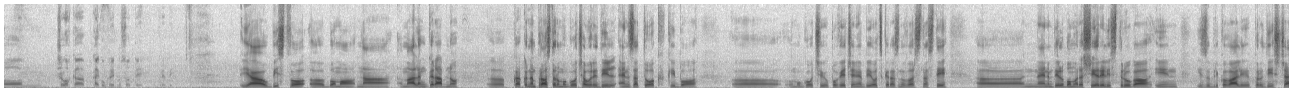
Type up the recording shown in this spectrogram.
Um, če lahko, kaj konkretno so te ukrepi? Ja, v bistvu uh, bomo na malem grabnu, uh, kako nam prostor omogoča, uredili en zatok, ki bo uh, omogočil povečanje biotske raznovrstnosti. Uh, na enem delu bomo razširili strugo in izoblikovali prodišče,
